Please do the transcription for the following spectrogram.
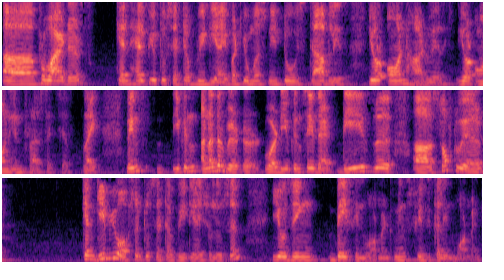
uh, providers can help you to set up VDI, but you must need to establish your own hardware, your own infrastructure, right? Means you can, another word, uh, you can say that these uh, uh, software can give you option to set up VDI solution using base environment, means physical environment.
